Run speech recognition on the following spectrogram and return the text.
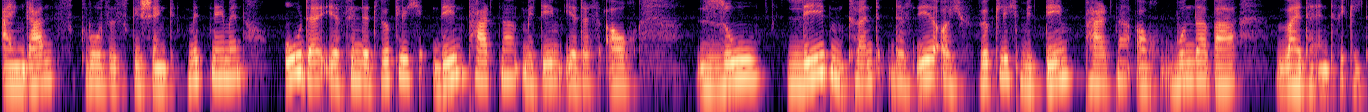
ein ganz großes Geschenk mitnehmen oder ihr findet wirklich den Partner, mit dem ihr das auch so leben könnt, dass ihr euch wirklich mit dem Partner auch wunderbar weiterentwickelt.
